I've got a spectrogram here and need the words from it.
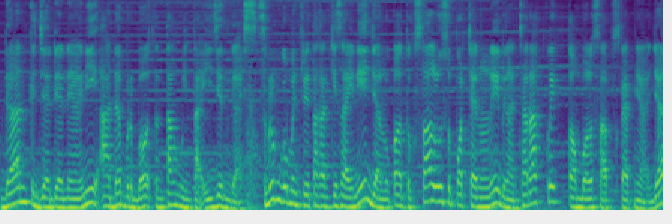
dan kejadiannya ini ada berbau tentang minta izin guys. Sebelum gue menceritakan kisah ini, jangan lupa untuk selalu support channel ini dengan cara klik tombol subscribe-nya aja.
